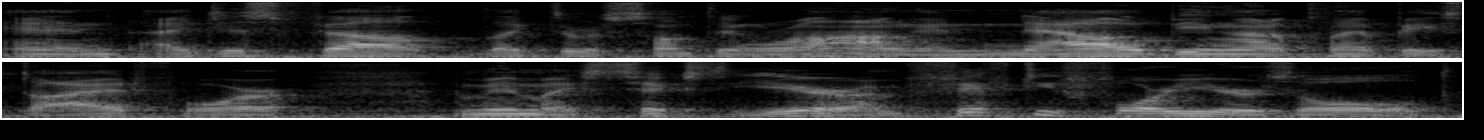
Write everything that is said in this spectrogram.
and I just felt like there was something wrong. And now being on a plant-based diet for, I'm in my sixth year. I'm 54 years old,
